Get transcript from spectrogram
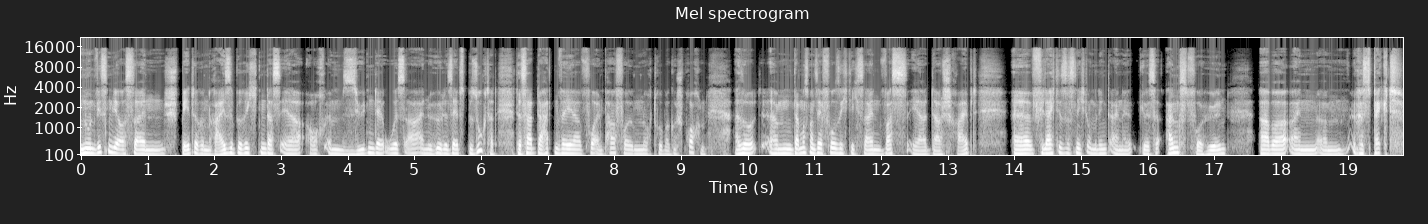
Nun wissen wir aus seinen späteren Reiseberichten, dass er auch im Süden der USA eine Höhle selbst besucht hat. Das hat, da hatten wir ja vor ein paar Folgen noch drüber gesprochen. Also ähm, da muss man sehr vorsichtig sein, was er da schreibt. Äh, vielleicht ist es nicht unbedingt eine gewisse Angst vor Höhlen, aber ein ähm, Respekt,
